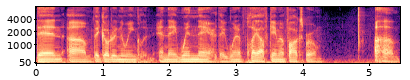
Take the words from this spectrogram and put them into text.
Then um, they go to New England and they win there. They win a playoff game in Foxborough. Um,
